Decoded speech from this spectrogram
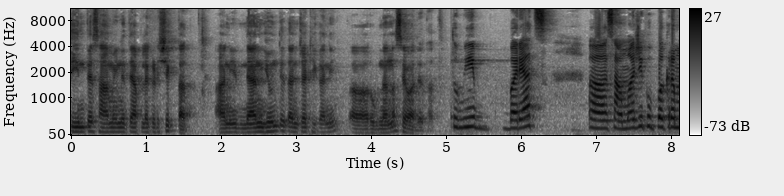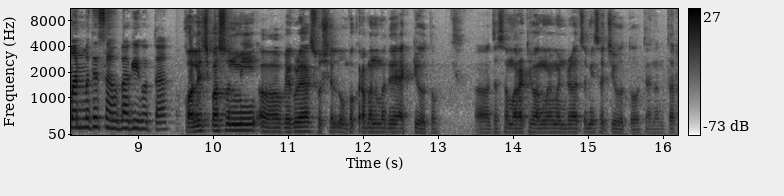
तीन ते सहा महिने ते आपल्याकडे शिकतात आणि ज्ञान घेऊन ते त्यांच्या ठिकाणी रुग्णांना सेवा देतात. तुम्ही बऱ्याच सामाजिक उपक्रमांमध्ये सहभागी होता. कॉलेजपासून मी वेगवेगळ्या सोशल उपक्रमांमध्ये ॲक्टिव्ह होतो. जसं मराठी वाङ्मय मंडळाचं मी सचिव होतो त्यानंतर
